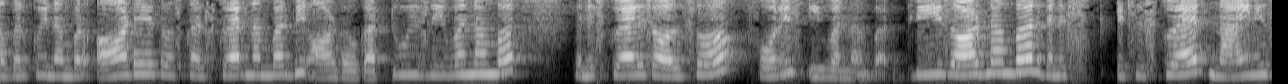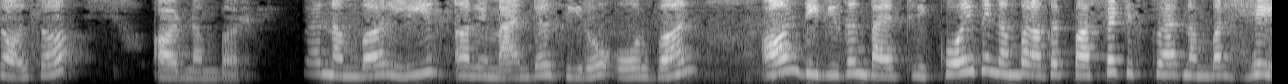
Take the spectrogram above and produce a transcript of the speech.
अगर कोई नंबर ऑड है तो उसका स्क्वायर नंबर भी ऑड होगा। Two is even number then square is also four is even number three is odd number then its square nine is also odd number square number leaves a reminder zero और one on division by three कोई भी नंबर अगर परफेक्ट स्क्वायर नंबर है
